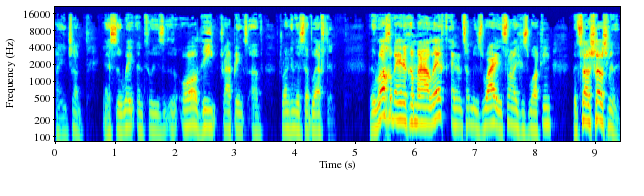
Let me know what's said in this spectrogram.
He has to wait until he's all the trappings of drunkenness have left him. The Rochab Einaka Ma'alech, and somebody's riding, it's not like he's walking, but it's all Shosh million.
